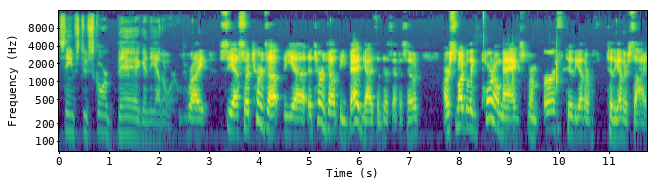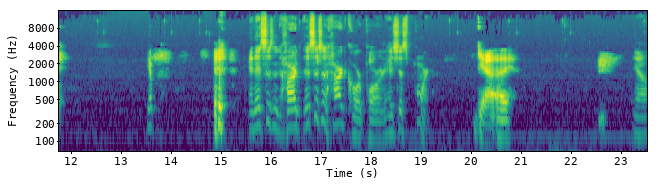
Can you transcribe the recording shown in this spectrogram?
seems to score big in the other world. right, so yeah, so it turns out the uh, it turns out the bad guys of this episode are smuggling porno mags from Earth to the other to the other side. And this isn't hard. This isn't hardcore porn. It's just porn. yeah, uh, You know,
